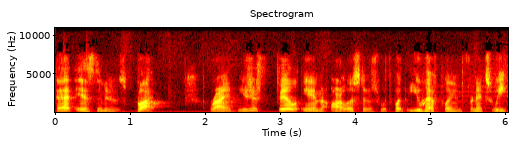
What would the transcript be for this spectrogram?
That is the news. But Ryan, you should fill in our listeners with what you have planned for next week.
